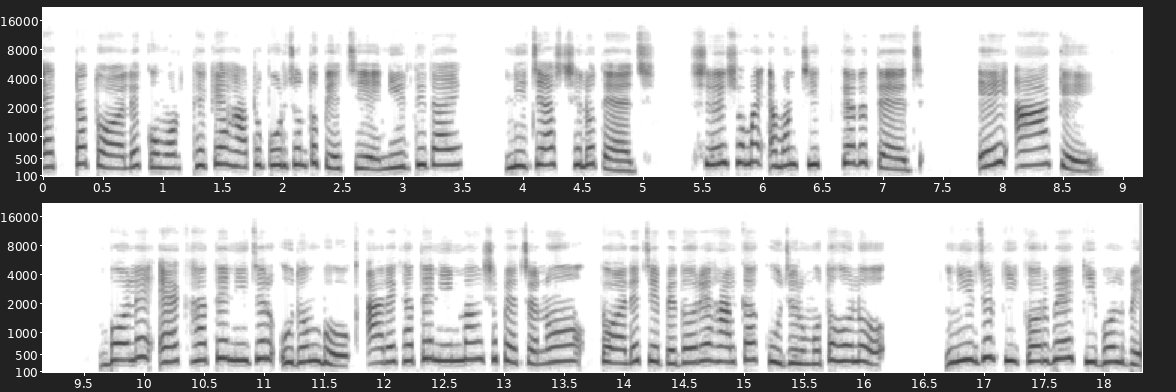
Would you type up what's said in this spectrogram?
একটা তোয়ালে কোমর থেকে হাঁটু পর্যন্ত পেঁচিয়ে নির্দ্বিধায় নিচে আসছিল তেজ। সেই সময় এমন চিৎকারে তেজ, এই আ কে? বলে এক হাতে নিজের উদম বুক আর এক হাতে নির্মাংস পেঁচানো তোয়ালে চেপে ধরে হালকা কুজুর মতো হলো নির্জর কি করবে, কি বলবে,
